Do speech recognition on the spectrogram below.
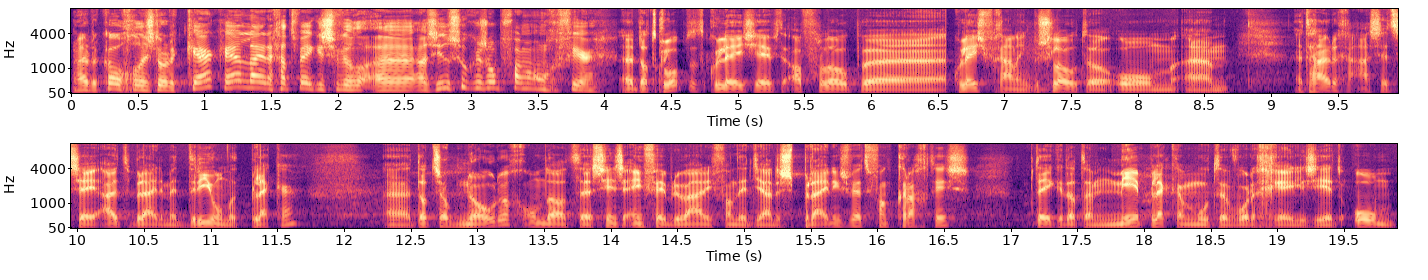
Nou, de kogel is door de kerk. Hè? Leiden gaat twee keer zoveel uh, asielzoekers opvangen ongeveer. Uh, dat klopt. Het college heeft de afgelopen uh, collegevergadering besloten om um, het huidige AZC uit te breiden met 300 plekken. dat is ook nodig, omdat sinds 1 februari van dit jaar de spreidingswet van kracht is. Dat betekent dat er meer plekken moeten worden gerealiseerd om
